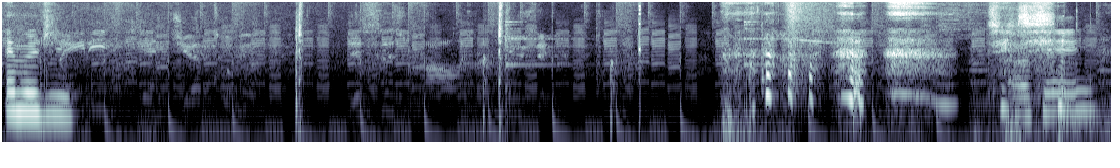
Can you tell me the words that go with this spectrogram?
MLG. Okay.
